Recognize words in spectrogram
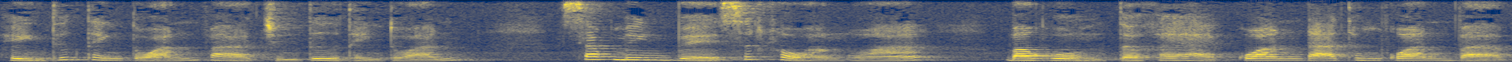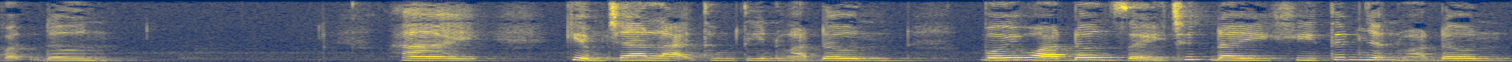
hình thức thanh toán và chứng từ thanh toán. Xác minh về xuất khẩu hàng hóa, bao gồm tờ khai hải quan đã thông quan và vận đơn. 2. Kiểm tra lại thông tin hóa đơn. Với hóa đơn giấy trước đây khi tiếp nhận hóa đơn,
